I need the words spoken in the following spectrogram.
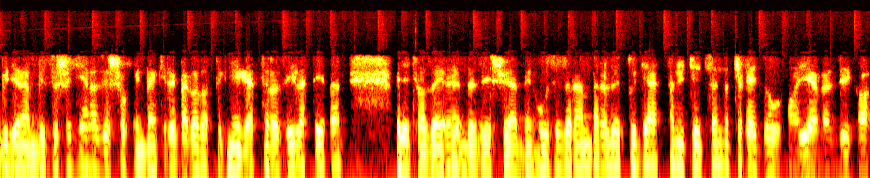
Ugye nem biztos, hogy ilyen azért sok mindenkire megadatik még egyszer az életében, hogy egy hazai rendezésű ebben 20 ezer ember előtt tud játszani, úgyhogy szerintem csak egy dolog van, élvezzék a,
